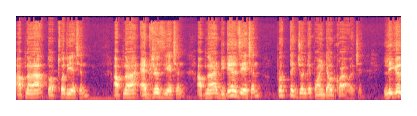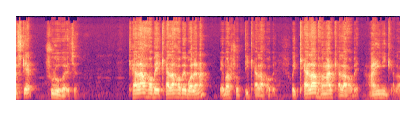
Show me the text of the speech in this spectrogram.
আপনারা তথ্য দিয়েছেন, আপনারা অ্যাড্রেস দিয়েছেন, আপনারা ডিটেলস দিয়েছেন, প্রত্যেকজনকে পয়েন্ট আউট করা হয়েছে। লিগ্যাল স্টেপ শুরু হয়েছে। খেলা হবে খেলা হবে বলে না, এবার সত্যি খেলা হবে। ওই খেলা ভাঙার খেলা হবে, আইনি খেলা।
